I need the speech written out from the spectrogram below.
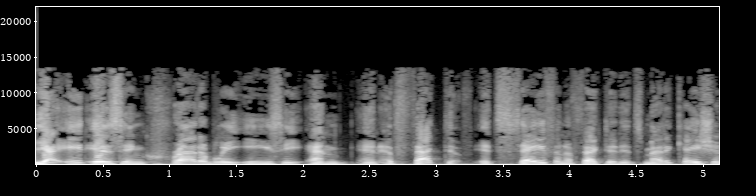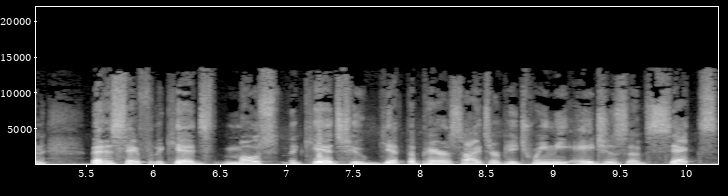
Yeah, it is incredibly easy and, and effective. It's safe and effective. It's medication that is safe for the kids. Most of the kids who get the parasites are between the ages of 6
